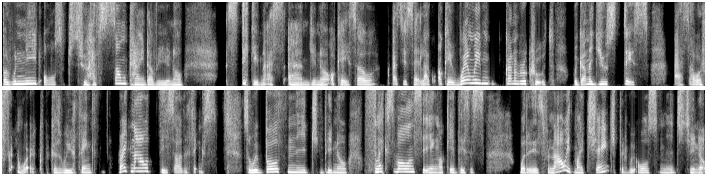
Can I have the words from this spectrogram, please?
but we need also to have some kind of, you know, stickiness and, you know, okay, so as you say, like, okay, when we're to recruit, we're to use this as our framework because we think right now these are the things. So we both need to be you know, flexible and seeing, okay, this is what it is for now. It might change, but we also need to you know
